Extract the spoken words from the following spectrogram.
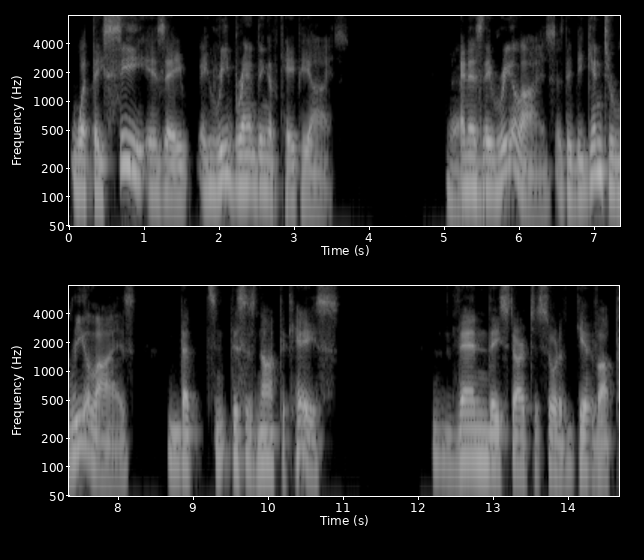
what they see is a, a rebranding of KPIs. Yeah. And as they realize, as they begin to realize that this is not the case, then they start to sort of give up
